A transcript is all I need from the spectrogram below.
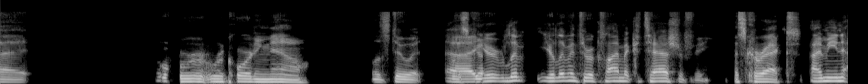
Uh, We're recording now. let's do it. Let's Uh, go. you're li- you're living through a climate catastrophe. That's correct. I mean,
